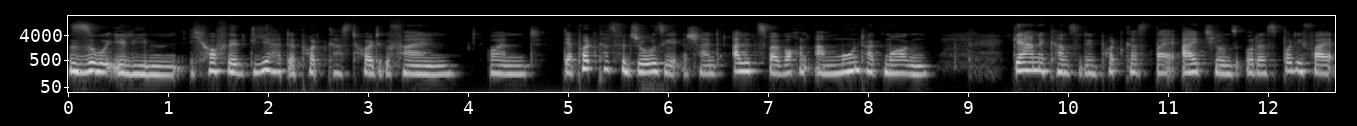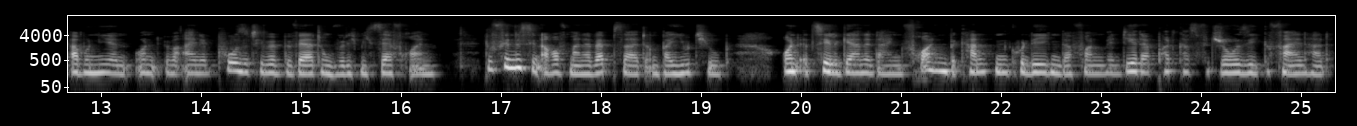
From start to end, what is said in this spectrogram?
So, ihr Lieben, ich hoffe, dir hat der Podcast heute gefallen und der Podcast für Josie erscheint alle zwei Wochen am Montagmorgen. Gerne kannst du den Podcast bei iTunes oder Spotify abonnieren und über eine positive Bewertung würde ich mich sehr freuen. Du findest ihn auch auf meiner Webseite und bei YouTube und erzähle gerne deinen Freunden, Bekannten, Kollegen davon, wenn dir der Podcast für Josie gefallen hat.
